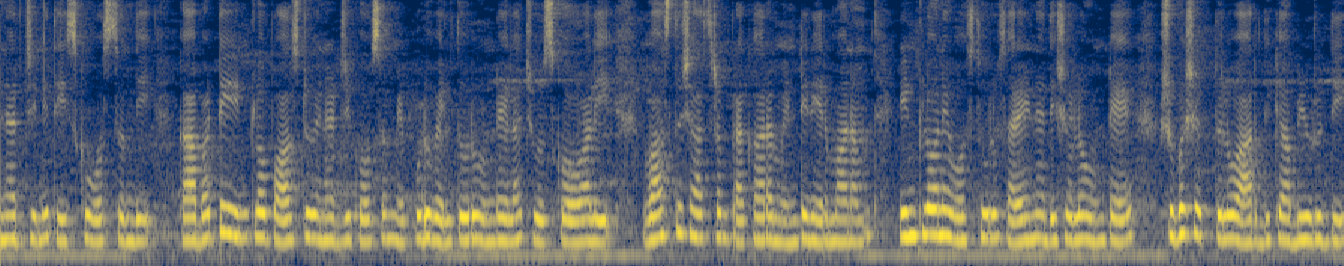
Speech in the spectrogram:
ఎనర్జీని తీసుకువస్తుంది. కాబట్టి ఇంట్లో పాజిటివ్ ఎనర్జీ కోసం ఎప్పుడు వెలుతురు ఉండేలా చూసుకోవాలి. వాస్తుశాస్త్రం ప్రకారం ఇంటి నిర్మాణం ఇంట్లోనే వస్తువులు సరైన దిశలో ఉంటే శుభశక్తులు ఆర్థిక అభివృద్ధి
